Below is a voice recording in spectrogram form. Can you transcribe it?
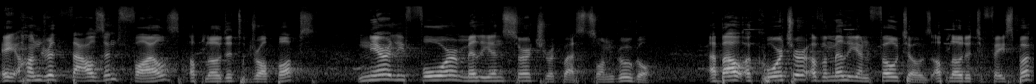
800,000 files uploaded to Dropbox, nearly 4 million search requests on Google, about a quarter of a million photos uploaded to Facebook,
